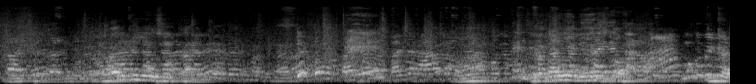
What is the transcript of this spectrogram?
ఎవరికి ఇక్కడ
